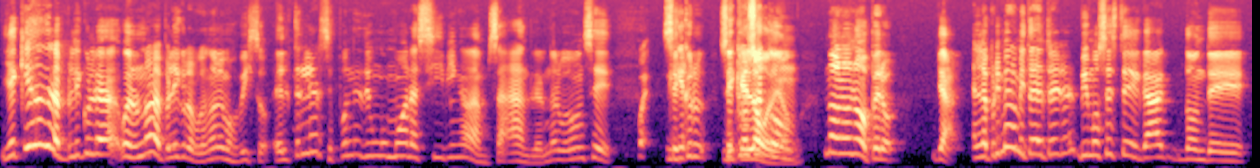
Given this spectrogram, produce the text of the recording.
y aquí es donde la película, bueno, no la película porque no la hemos visto, el tráiler se pone de un humor así bien Adam Sandler, ¿no? El huevón se, se, cru- se cruza con... No, no, no, pero ya, en la primera mitad del tráiler vimos este gag donde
